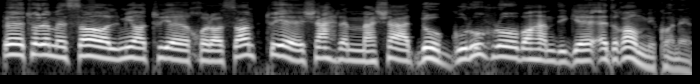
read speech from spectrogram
به طور مثال میاد توی خراسان توی شهر مشهد دو گروه رو با همدیگه ادغام می‌کنه.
